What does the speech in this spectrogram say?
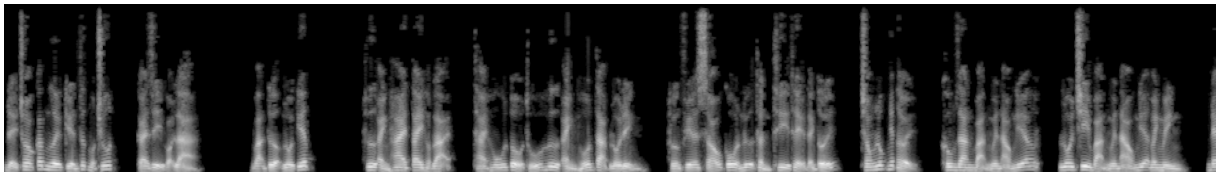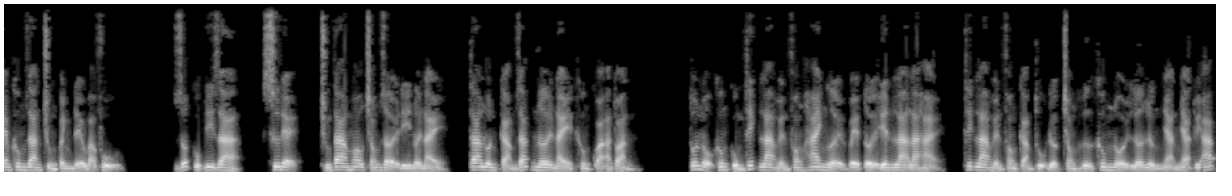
để cho các ngươi kiến thức một chút, cái gì gọi là vạn tượng lôi kiếp hư ảnh hai tay hợp lại, thái hú tổ thú hư ảnh hỗn tạp lôi đỉnh, hướng phía sáu cô nữ thần thi thể đánh tới. Trong lúc nhất thời, không gian bản nguyên áo nghĩa, lôi chi bản nguyên áo nghĩa oanh minh, đem không gian trùng quanh đều bao phủ. Rốt cục đi ra, sư đệ, chúng ta mau chóng rời đi nơi này, ta luôn cảm giác nơi này không quá an toàn. Tôn nộ không cùng thích la huyền phong hai người về tới yên la la hải. Thích la huyền phong cảm thụ được trong hư không nổi lơ lửng nhàn nhạt huy áp,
